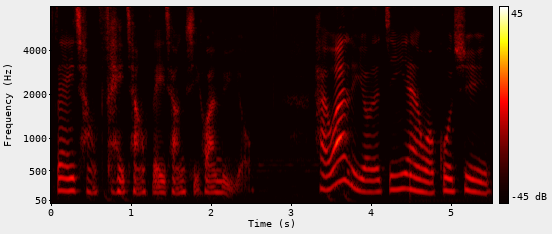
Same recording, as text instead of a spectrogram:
非常非常非常喜欢旅游。海外旅游的经验，我过去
